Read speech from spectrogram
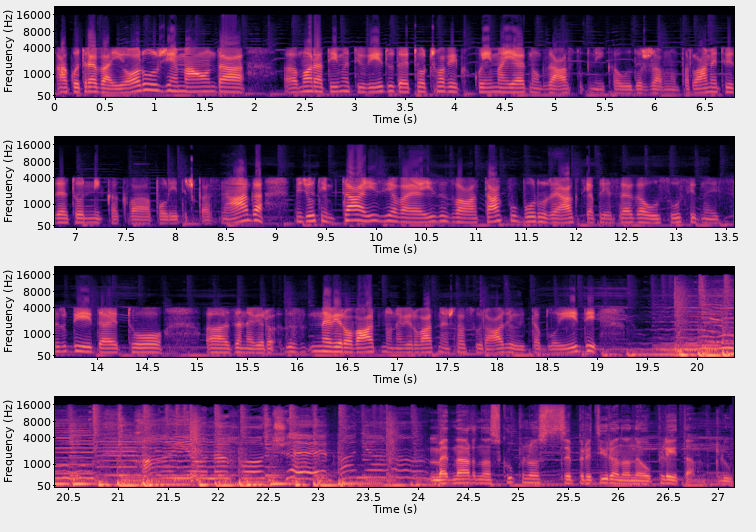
ako treba i oružjem, a onda uh, morate imati u vidu da je to čovjek koji ima jednog zastupnika u državnom parlamentu i da je to nikakva politička snaga. Međutim, ta izjava je izazvala takvu buru reakcija prije svega u susjednoj Srbiji da je to uh, za nevjero, nevjerovatno, nevjerovatno je šta su radili tabloidi. Ona hoće Mednarodna skupnost se pretirano ne upleta, kljub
